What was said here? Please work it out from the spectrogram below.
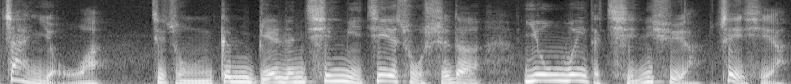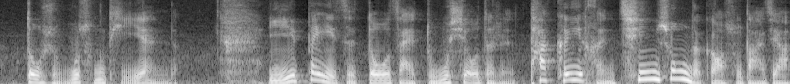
占有啊。这种跟别人亲密接触时的幽微的情绪啊，这些啊都是无从体验的。一辈子都在独修的人，他可以很轻松地告诉大家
